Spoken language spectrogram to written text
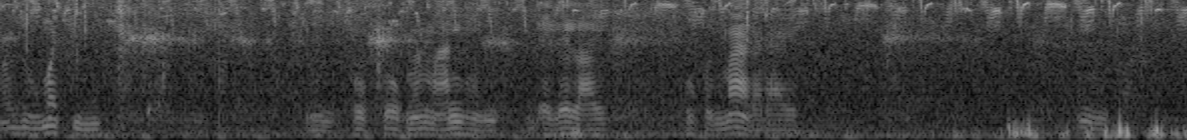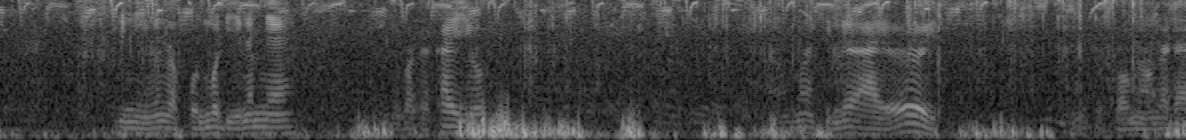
มาอยู่มากินโชคโชคมันมันๆเห็นได้หลายๆผู้คนมากอะไรอืมทีนี้มันกั บผลบ่ดีน้ำแน่แต่ว่ากับไข่อยู่เอามากินได้อายเอ้ยเจ้าของน้องก็ได้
